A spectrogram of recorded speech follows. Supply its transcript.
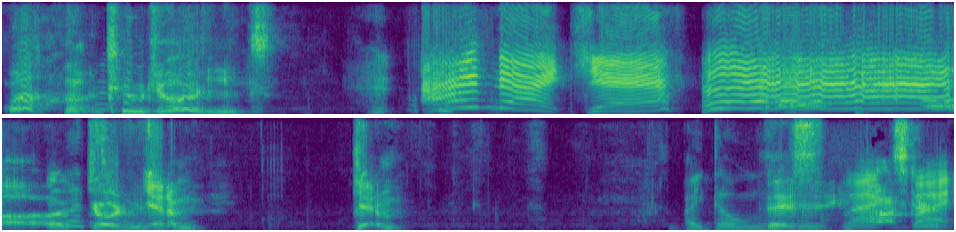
Well, two Jordans. I'm not Jack. Oh, Jordan, get him. Get him. I don't. This is but, Oscar. but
